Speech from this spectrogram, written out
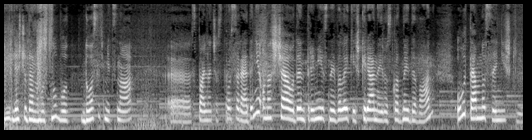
і для щоденного сну, бо досить міцна е, спальна частина. Посередині у нас ще один тримісний великий шкіряний розкладний диван у темно-синій шкірі.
